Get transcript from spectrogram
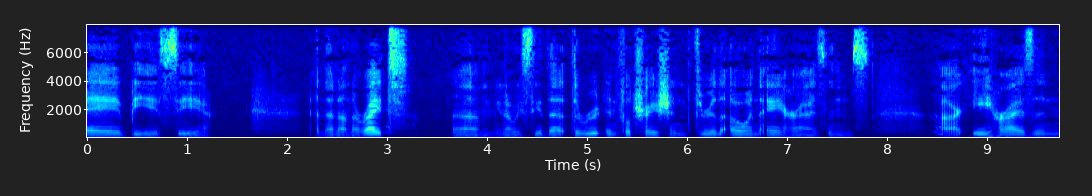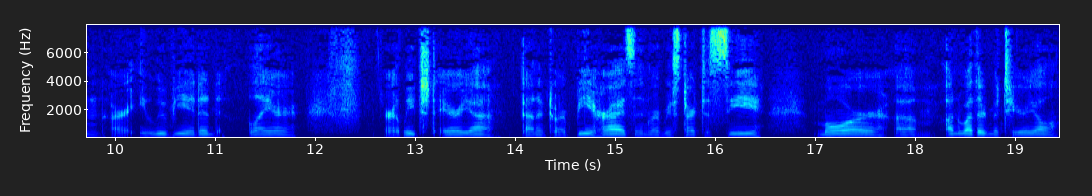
A, B, C, and then on the right, um, you know we see the the root infiltration through the O and the A horizons. Our E horizon, our eluviated layer, or leached area, down into our B horizon where we start to see more um, unweathered material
